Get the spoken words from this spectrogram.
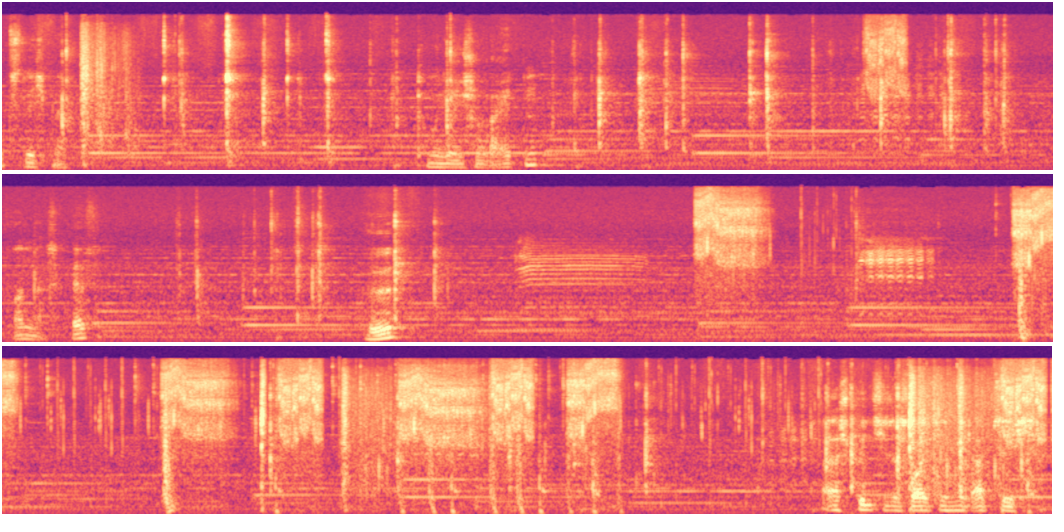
Jetzt nicht mehr. Kann man hier schon weiten? Das? F? Hö? Ah, Spinnchen, das wollte ich mit Absicht.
